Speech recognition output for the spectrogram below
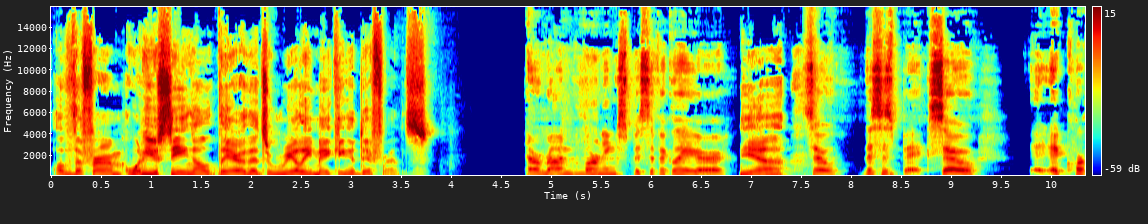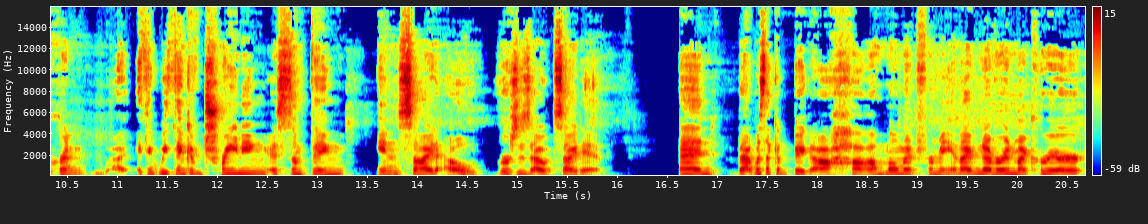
of the firm. What are you seeing out there that's really making a difference? Around learning specifically or yeah so this is big so at corcoran i think we think of training as something inside out versus outside in and that was like a big aha moment for me and i've never in my career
